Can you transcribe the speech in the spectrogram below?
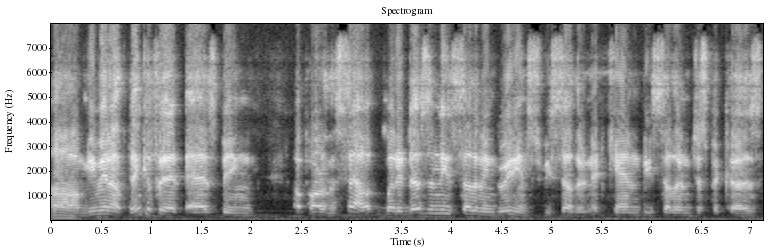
Yeah. Um, you may not think of it as being a part of the South, but it doesn't need Southern ingredients to be Southern. It can be Southern just because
